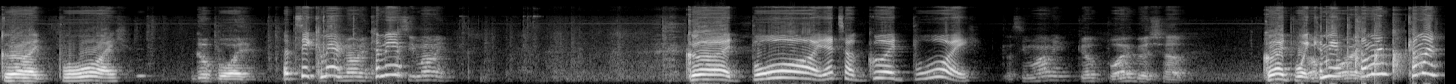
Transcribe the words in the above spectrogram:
Good boy. Good boy. Let's see, come See here. mommy. Come here. See mommy. Good boy. That's a good boy. Go see mommy. Good boy, Bishop. Good boy. Good come here. Come on. Come on.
